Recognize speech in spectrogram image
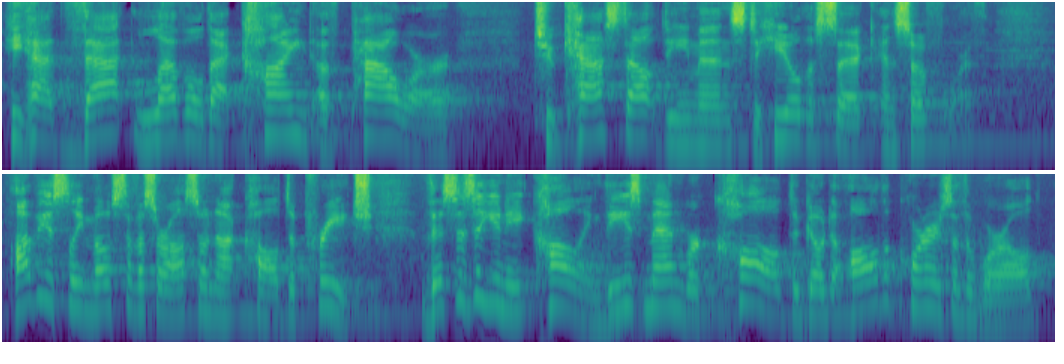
He had that level, that kind of power to cast out demons, to heal the sick, and so forth. Obviously, most of us are also not called to preach. This is a unique calling. These men were called to go to all the corners of the world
